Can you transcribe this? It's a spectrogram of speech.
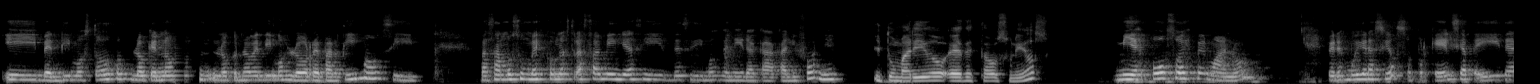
y vendimos todo, lo que, no, lo que no vendimos lo repartimos y pasamos un mes con nuestras familias y decidimos venir acá a California. ¿Y tu marido es de Estados Unidos? Mi esposo es peruano, pero es muy gracioso porque él se apellida,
